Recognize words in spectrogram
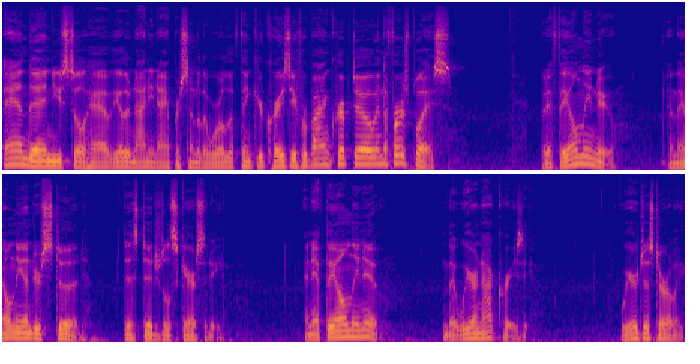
And then you still have the other 99% of the world that think you're crazy for buying crypto in the first place. But if they only knew, and they only understood this digital scarcity, and if they only knew that we are not crazy, we are just early.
